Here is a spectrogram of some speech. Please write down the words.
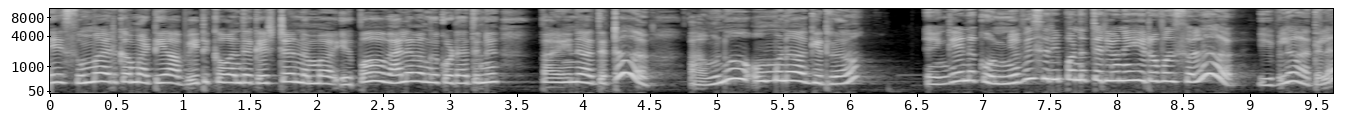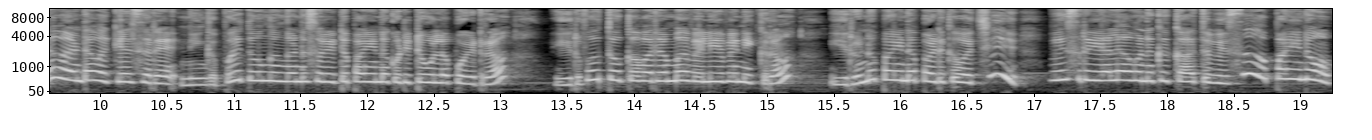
டே சும்மா இருக்க மாட்டியா? வீட்டுக்கு வந்த கெஸ்ட்டை நம்ம எப்போ வேலை வாங்கக்கூடாதுன்னு. பையனை அதுட்டு அவனும் உம்முனா ஆகிடுறான் எங்க எனக்கு உண்மையாவே சரி பண்ண தெரியும்னு ஹீரோவை சொல்ல? இவ்வளோ அதெல்லாம் வேண்டாம் வக்கீல் சாரே. நீங்க போய் தூங்குங்கன்னு சொல்லிட்டு பையனை கூட்டிட்டு உள்ள போயிடுறான் இருவ தூக்க வராம வெளியவே நிக்கிறான் இருன்னு பையனை படுக்க வச்சு விசிறியால அவனுக்கு காத்து வீச பையனும்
